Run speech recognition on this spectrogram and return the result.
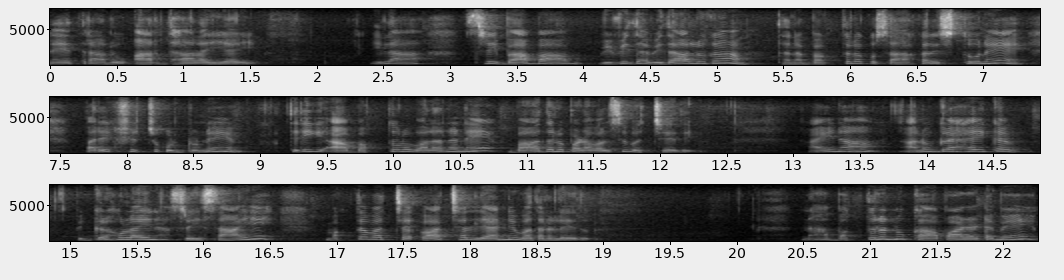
నేత్రాలు అర్ధాలయ్యాయి ఇలా శ్రీ బాబా వివిధ విధాలుగా తన భక్తులకు సహకరిస్తూనే పరీక్షించుకుంటూనే తిరిగి ఆ భక్తుల వలననే బాధలు పడవలసి వచ్చేది. అయినా అనుగ్రహైక విగ్రహులైన శ్రీ సాయి భక్త వచ్చ వాత్సల్యాన్ని వదలలేదు. నా భక్తులను కాపాడటమే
